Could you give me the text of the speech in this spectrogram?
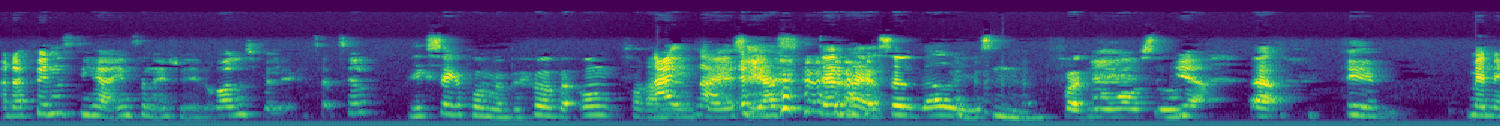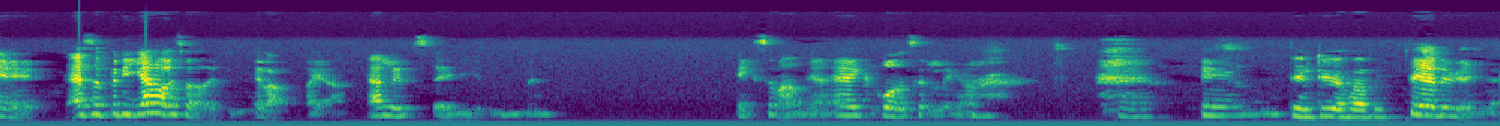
og der findes de her internationale rollespil, jeg kan tage til. Jeg er ikke sikker på, at man behøver at være ung for at Nej, nej. fase. Jeg, den har jeg selv været i sådan for nogle år siden. Ja. Ja. Øh, men øh, altså, fordi jeg har også været i eller, og jeg er lidt stadig i den, men ikke så meget mere. Jeg har ikke råd til det længere. Øh, Det er en dyr hobby. det er det virkelig.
